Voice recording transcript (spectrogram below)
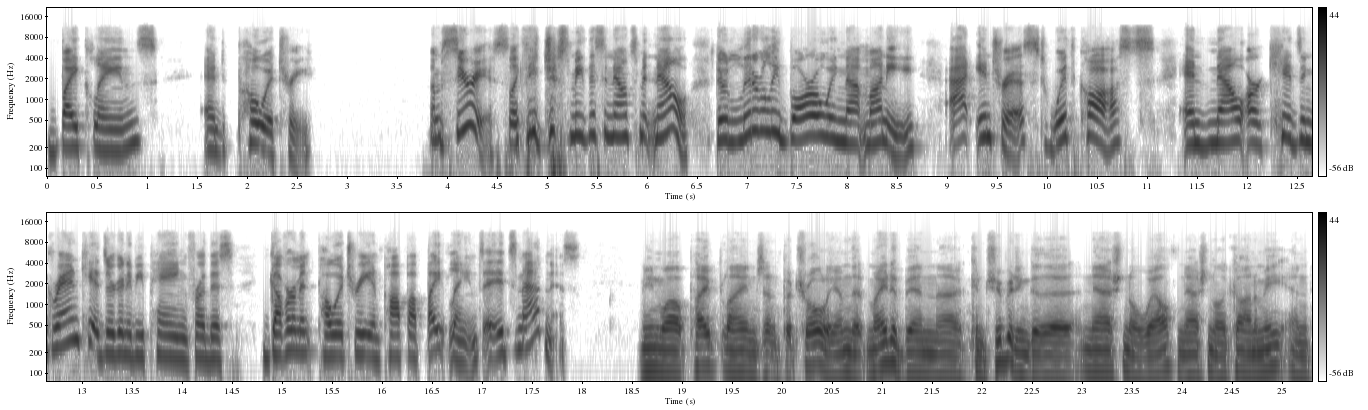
bike lanes and poetry I'm serious. Like they just made this announcement now. They're literally borrowing that money at interest with costs. And now our kids and grandkids are going to be paying for this government poetry and pop up bike lanes. It's madness. Meanwhile, pipelines and petroleum that might have been uh, contributing to the national wealth, national economy, and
